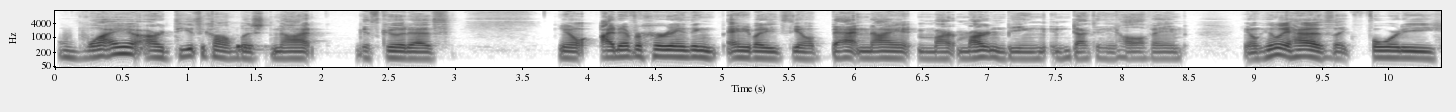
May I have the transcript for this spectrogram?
why are these accomplished not as good as you know, I never heard anything anybody's, you know, bat and i Martin being inducted in the Hall of Fame. You know, he only has like 40,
